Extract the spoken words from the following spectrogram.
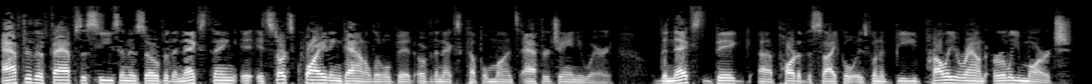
after the FAFSA season is over, the next thing, it, it, starts quieting down a little bit over the next couple months after January the next big uh, part of the cycle is going to be probably around early March.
